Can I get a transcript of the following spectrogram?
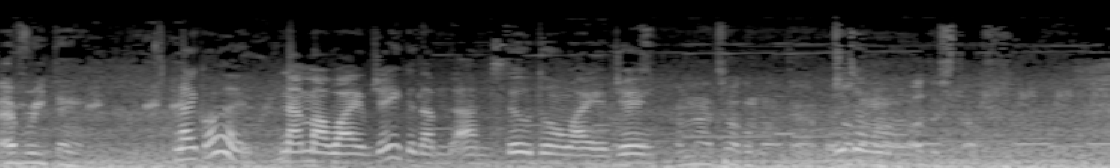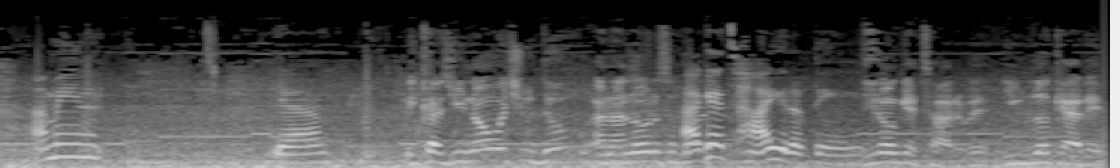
Everything. Like what? Not my YFJ because I'm I'm still doing YFJ. I'm not talking about that. I'm talking talking about other stuff. I mean, yeah. Because you know what you do, and I notice about I get tired of things. You don't get tired of it. You look at it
